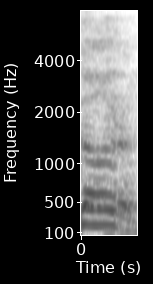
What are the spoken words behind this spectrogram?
Arizona.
